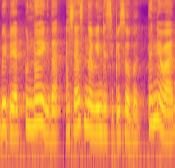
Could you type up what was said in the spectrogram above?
भेटूयात पुन्हा एकदा अशाच नवीन रेसिपीसोबत. धन्यवाद!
